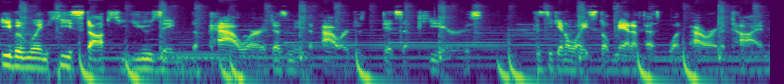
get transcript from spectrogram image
even when he stops using the power it doesn't mean the power just disappears because he can only still manifest one power at a time.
